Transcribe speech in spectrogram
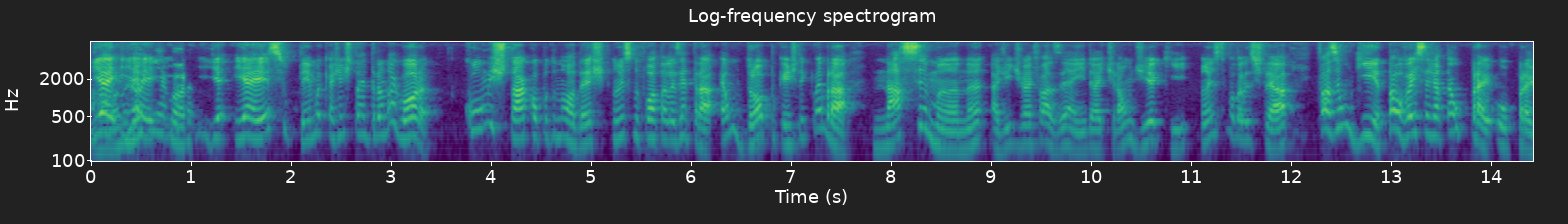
E é, e, é, e, é, e é esse o tema que a gente está entrando agora como está a Copa do Nordeste antes do Fortaleza entrar. É um drop que a gente tem que lembrar. Na semana, a gente vai fazer ainda, vai tirar um dia aqui, antes do Fortaleza estrear, fazer um guia. Talvez seja até o pré-jogo, o pré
